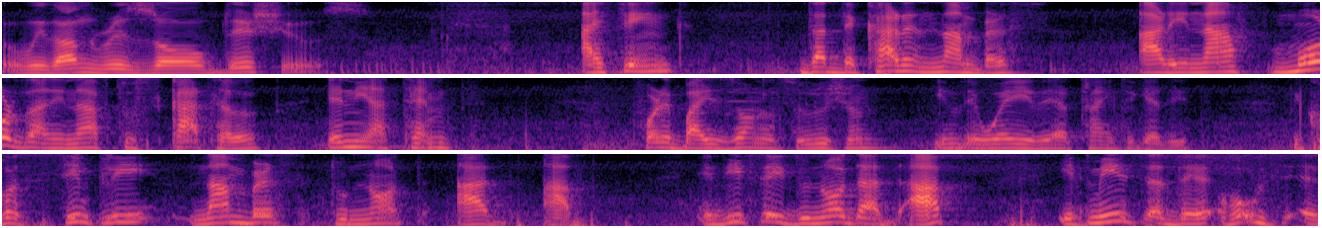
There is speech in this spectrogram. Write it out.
with unresolved issues? I think that the current numbers are enough, more than enough, to scuttle any attempt for a bizonal solution in the way they are trying to get it. Because simply numbers do not add up. And if they do not add up, it means that the whole, uh,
